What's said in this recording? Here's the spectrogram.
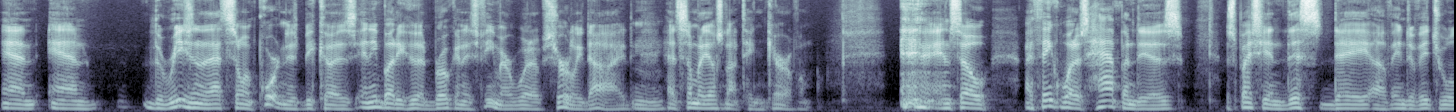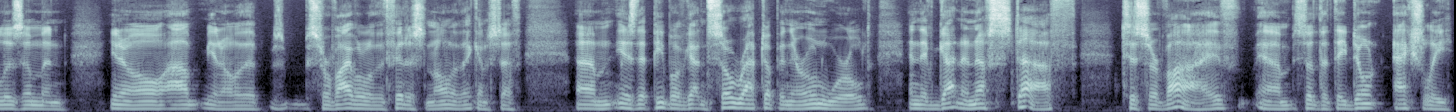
And and the reason that that's so important is because anybody who had broken his femur would have surely died hmm. had somebody else not taken care of him. and so I think what has happened is, especially in this day of individualism and you know, uh, you know, the survival of the fittest and all of that kind of stuff, um, is that people have gotten so wrapped up in their own world and they've gotten enough stuff to survive, um, so that they don't actually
